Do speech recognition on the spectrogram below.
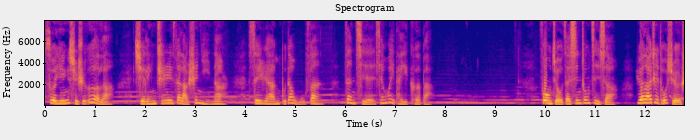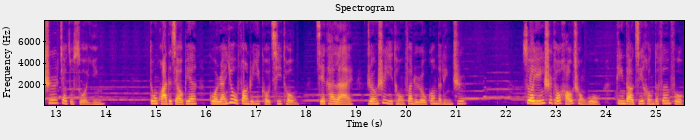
索银许是饿了。”雪灵芝在老师你那儿，虽然不到午饭，暂且先喂他一颗吧。凤九在心中记下，原来这头雪狮叫做索银。东华的脚边果然又放着一口漆桶，揭开来仍是一桶泛着柔光的灵芝。索银是头好宠物，听到姬恒的吩咐，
